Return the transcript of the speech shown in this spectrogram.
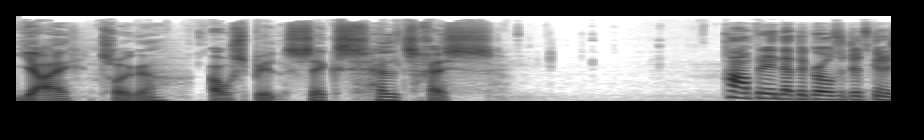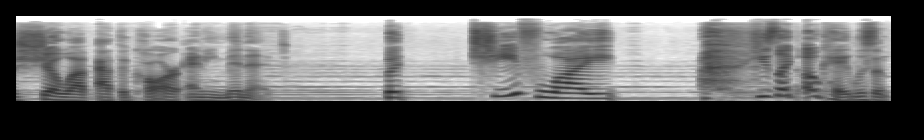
Jeg trykker afspil 650. Confident that the girls are just going to show up at the car any minute. But Chief White, he's like, okay, listen,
